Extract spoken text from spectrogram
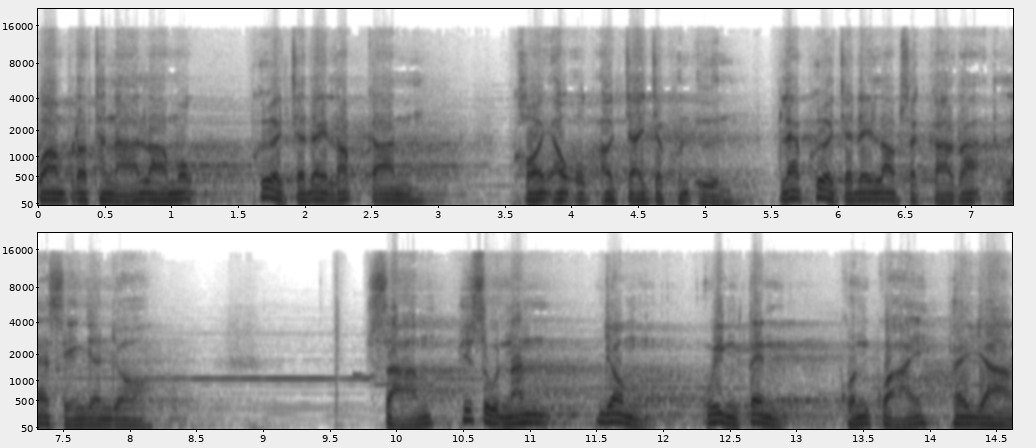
ความปรารถนาลามกเพื่อจะได้รับการ คอยเอาอกเอาใจจากคนอื่น และเพื่อจะได้ลาบสักการะและเสียงเยินยอ 3. พิสูจน์นั้นย่อมวิ่งเต้น ขนขวายพยายาม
